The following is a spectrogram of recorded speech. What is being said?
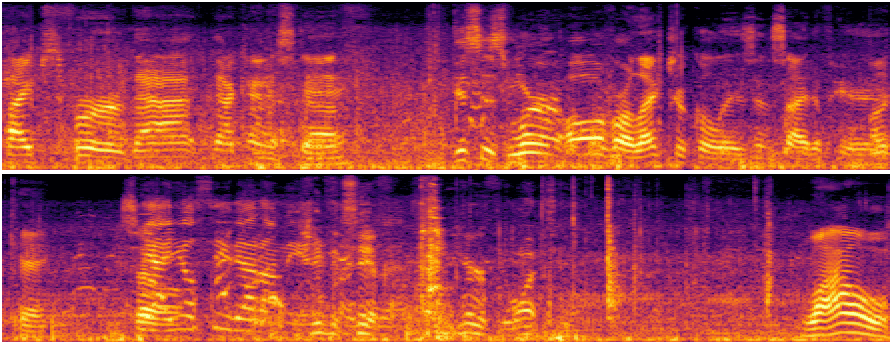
pipes for that, that kind of stuff. This is where all of our electrical is inside of here. Okay. So yeah, you'll see that on the you can see it this. here if you want to. Wow.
